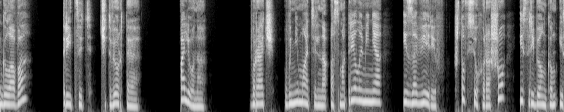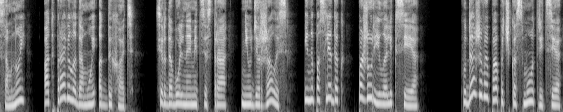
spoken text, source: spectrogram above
Глава 34. Алена. Врач внимательно осмотрела меня и, заверив, что все хорошо и с ребенком, и со мной, отправила домой отдыхать. Сердобольная медсестра не удержалась и напоследок пожурила Алексея. «Куда же вы, папочка, смотрите?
